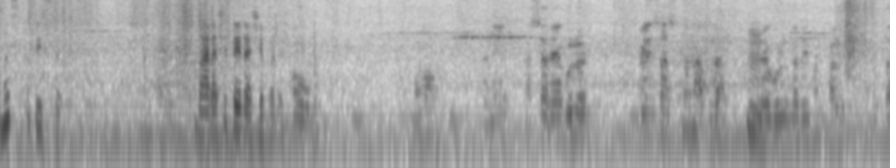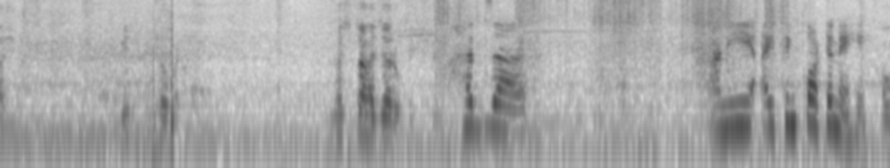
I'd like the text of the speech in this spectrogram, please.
मस्त बाराशे तेराशेपर्यंत हो. आणि असा रेग्युलर ड्रेस असतो ना आपला हम्म. रेग्युलर कधी पण घालू शकतो तसा विथ दुपट्टा. नुसतं हजार रुपये. हजार. आणि आय थिंक कॉटन आहे हे. हो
